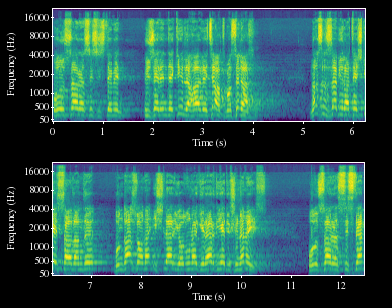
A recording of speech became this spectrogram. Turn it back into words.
uluslararası sistemin üzerindeki rehaveti atması lazım. Nasılsa bir ateşkes sağlandı, bundan sonra işler yoluna girer diye düşünemeyiz. Uluslararası sistem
